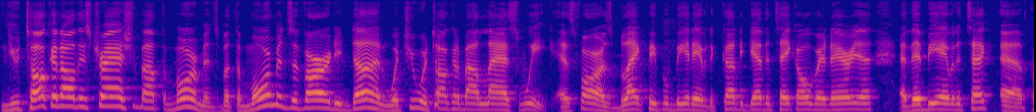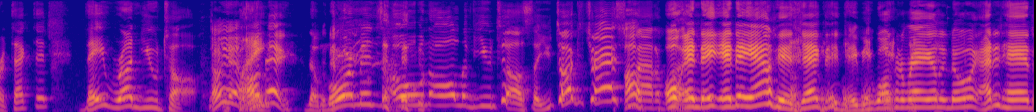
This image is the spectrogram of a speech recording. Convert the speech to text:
you talking all this trash about the Mormons, but the Mormons have already done what you were talking about last week, as far as black people being able to come together, take over an area, and then be able to tech, uh, protect it. They run Utah. Oh yeah, Like, all day. The Mormons own all of Utah, so you talking trash about Oh, them. oh, and they and they out here, Jack. They, they be walking around Illinois. I didn't have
